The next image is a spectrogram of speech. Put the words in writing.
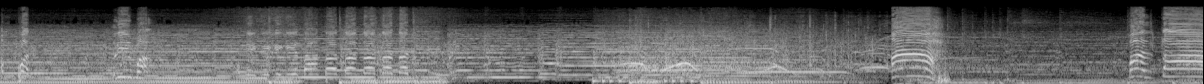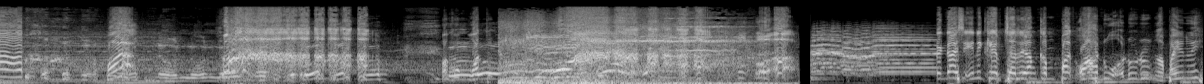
Empat! Lima! Oke, oke, oke, oke, tahan, tahan, tahan, tahan, tahan, Pak! No, no, no. Wah! Oke guys, ini capture yang keempat. Waduh, aduh, aduh, ngapain nih?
